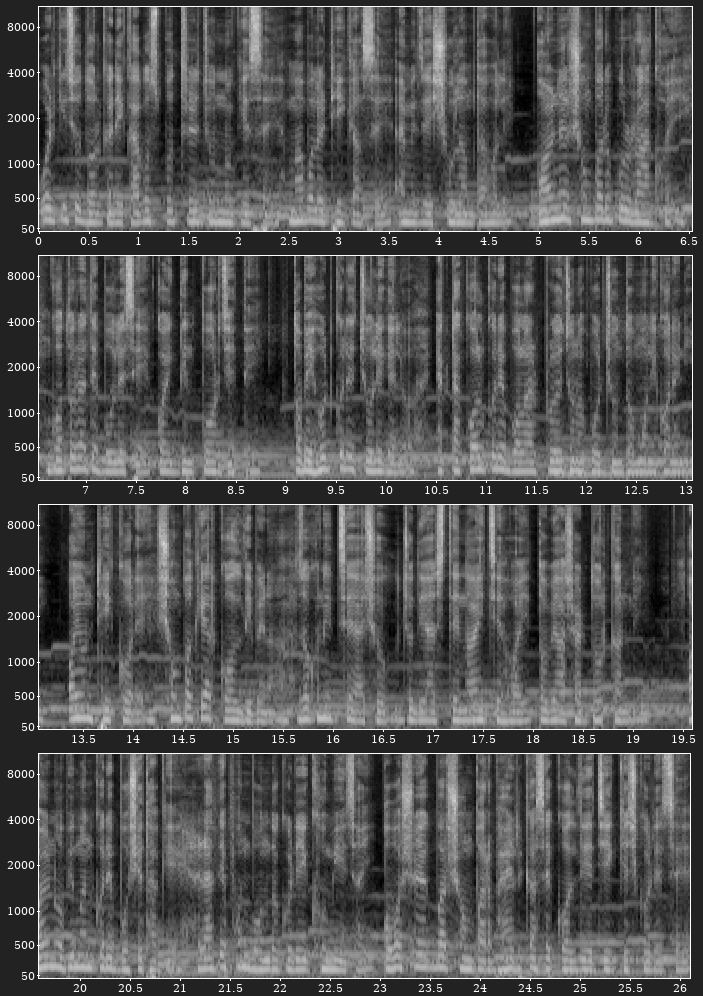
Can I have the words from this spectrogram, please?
ওর কিছু দরকারি কাগজপত্রের জন্য গেছে। মা বলে, ঠিক আছে, আমি যে শুলাম তাহলে। অয়নের সম্পার উপর রাগ হয়। গত রাতে বলেছে কয়েকদিন পর যেতে। তবে হুট করে চলে গেল। একটা কল করে বলার প্রয়োজনও পর্যন্ত মনে করেনি। অয়ন ঠিক করে, শম্পাকে আর কল দিবে না। যখন ইচ্ছে আসুক, যদি আসতে না ইচ্ছে হয়, তবে আসার দরকার নেই। অয়ন অভিমান করে বসে থাকে। রাতে ফোন বন্ধ করে ঘুমিয়ে যায়। অবশ্য একবার শম্পার ভাইয়ের কাছে কল দিয়ে জিজ্ঞেস করেছে,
